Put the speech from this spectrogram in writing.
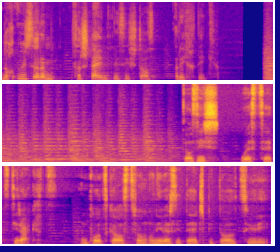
nach unserem Verständnis ist das richtig. Das ist USZ Direkt, ein Podcast vom Universitätsspital Zürich.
